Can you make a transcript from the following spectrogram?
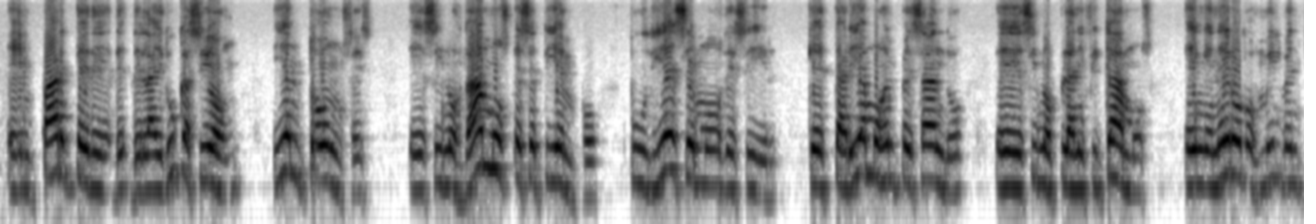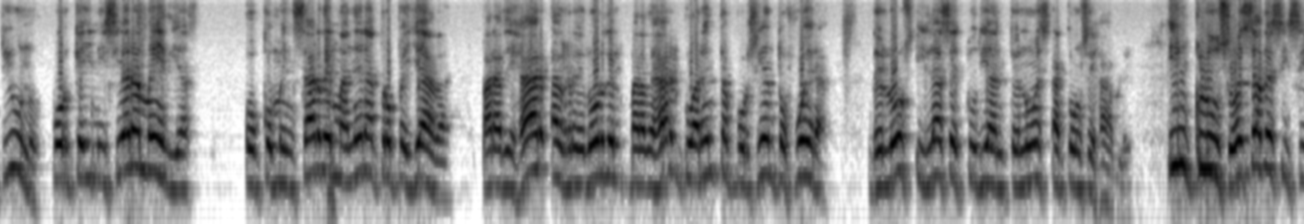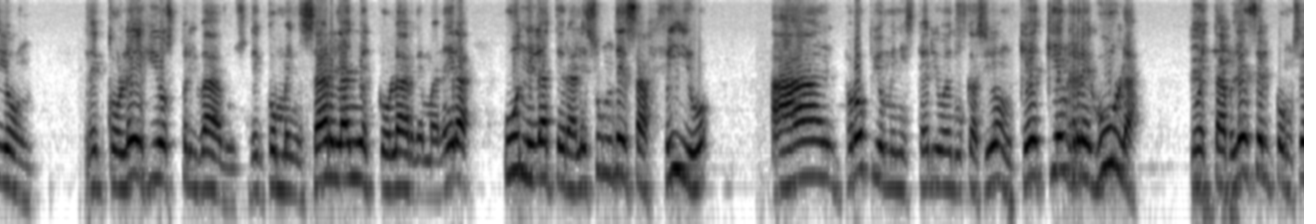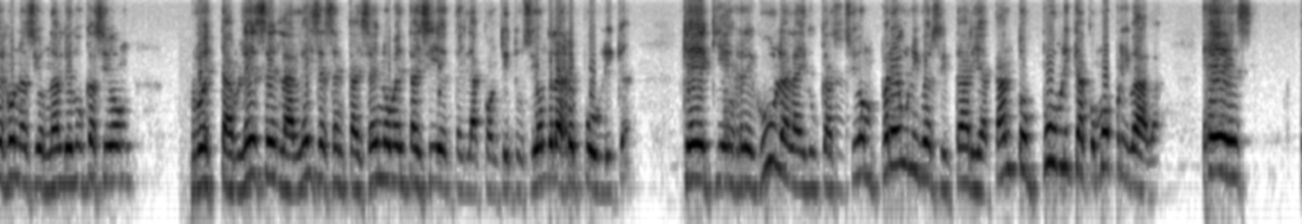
en parte de, la educación y entonces eh, si nos damos ese tiempo pudiésemos decir que estaríamos empezando eh, si nos planificamos en enero 2021 porque iniciar a medias o comenzar de manera atropellada para dejar alrededor del para dejar el 40% fuera de los y las estudiantes no es aconsejable. Incluso esa decisión de colegios privados de comenzar el año escolar de manera unilateral es un desafío al propio Ministerio de Educación, que es quien regula, lo establece el Consejo Nacional de Educación, lo establece la Ley 6697 y la Constitución de la República, que quien regula la educación preuniversitaria, tanto pública como privada, es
